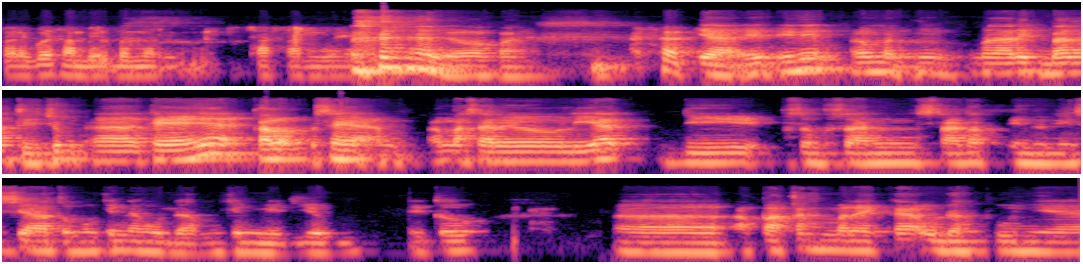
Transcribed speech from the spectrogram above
Soalnya gue sambil bener casan gue. Gak apa-apa. ya, ini menarik banget sih. Cuma, uh, kayaknya kalau saya Mas Aryo lihat di perusahaan startup Indonesia atau mungkin yang udah mungkin medium itu, uh, apakah mereka udah punya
